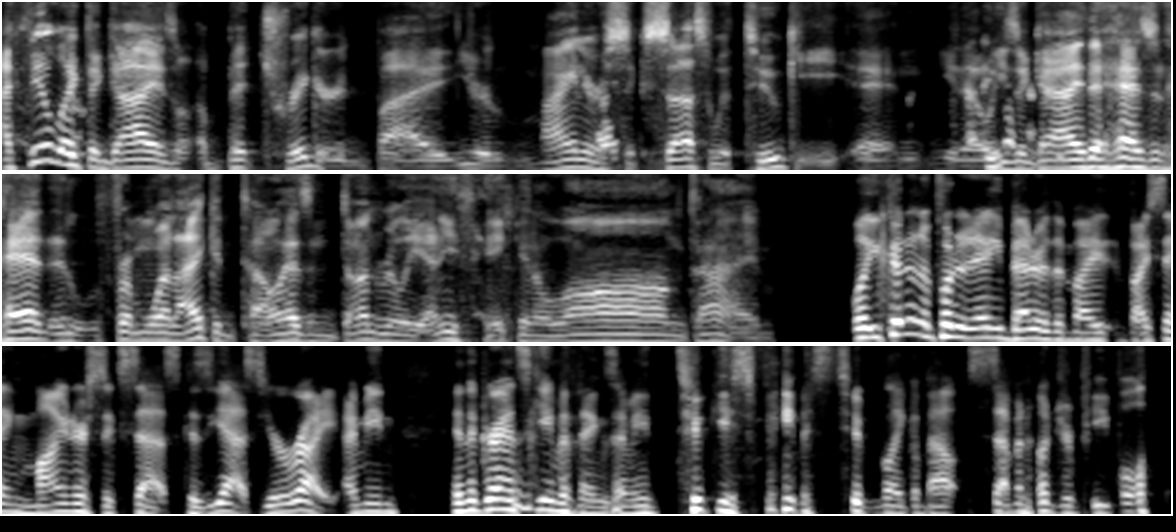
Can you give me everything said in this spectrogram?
I feel like the guy is a bit triggered by your minor success with Tukey. And, you know, he's a guy that hasn't had, from what I can tell, hasn't done really anything in a long time. Well, you couldn't have put it any better than by by saying minor success. Because yes, you're right. I mean, in the grand scheme of things, I mean, Tukey's famous to like about 700 people.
